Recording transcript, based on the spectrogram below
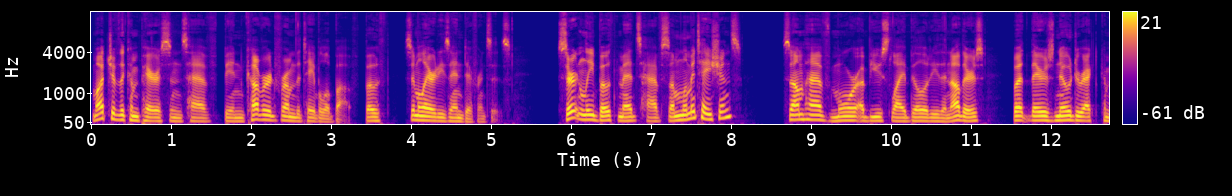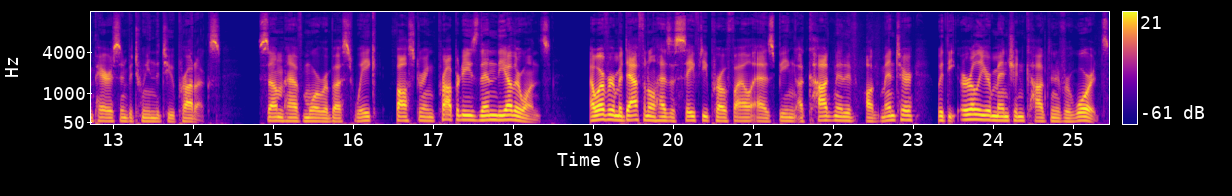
Much of the comparisons have been covered from the table above, both similarities and differences. Certainly, both meds have some limitations, some have more abuse liability than others, but there's no direct comparison between the two products. Some have more robust wake fostering properties than the other ones. However, modafinil has a safety profile as being a cognitive augmenter with the earlier mentioned cognitive rewards.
